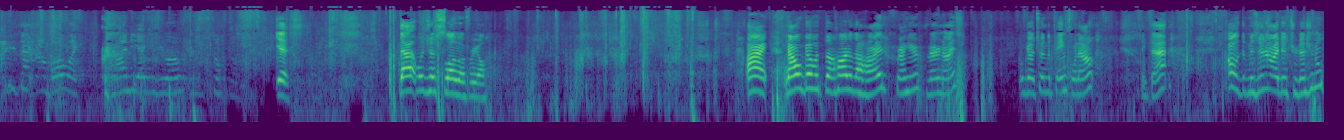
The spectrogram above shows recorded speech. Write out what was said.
I hit that ground ball like 90 extra kilo and it's still filming. Yes. That was just slow mo for y'all. All right, now we'll go with the heart of the hide right here. Very nice. We'll go turn the pink one out, like that. Oh, the Mizuno I do traditional.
